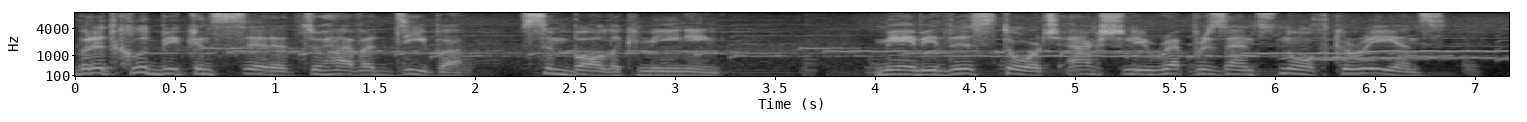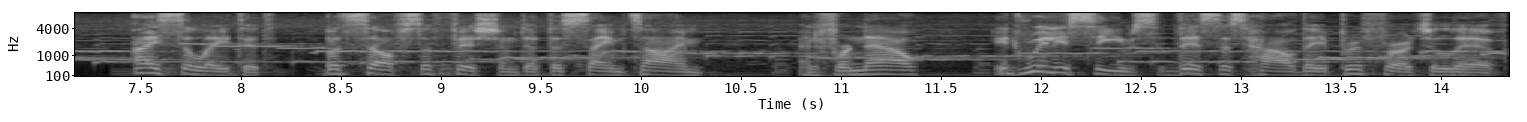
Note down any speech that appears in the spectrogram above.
but it could be considered to have a deeper, symbolic meaning. Maybe this torch actually represents North Koreans, isolated but self-sufficient at the same time. And for now, it really seems this is how they prefer to live.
